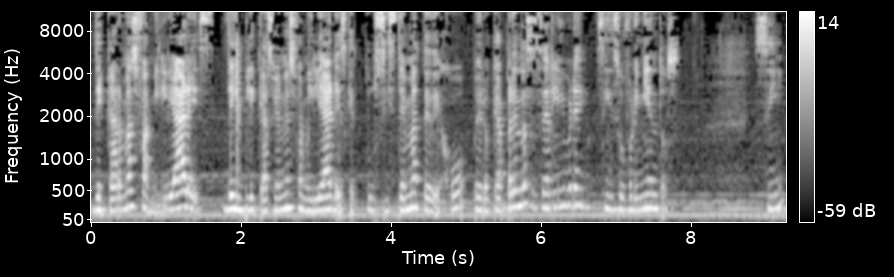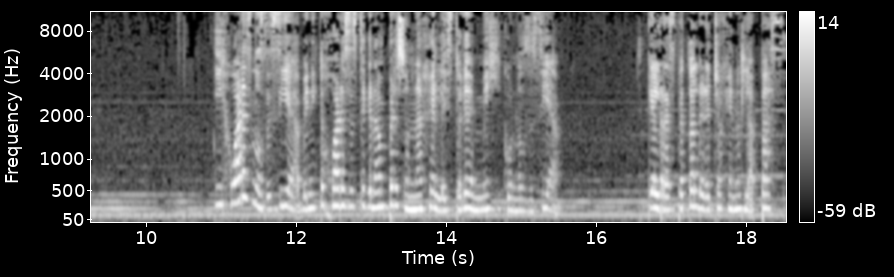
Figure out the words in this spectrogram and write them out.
de karmas familiares, de implicaciones familiares que tu sistema te dejó, pero que aprendas a ser libre sin sufrimientos. ¿Sí? Y Juárez nos decía, Benito Juárez, este gran personaje de la historia de México, nos decía que el respeto al derecho ajeno es la paz.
